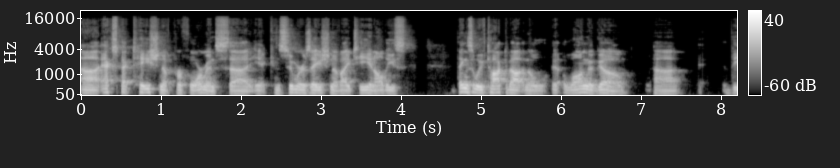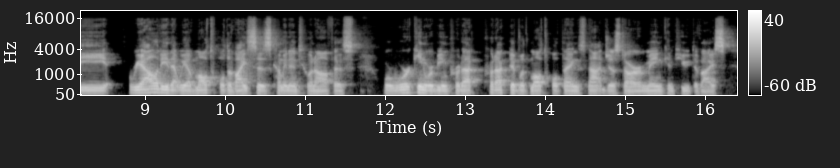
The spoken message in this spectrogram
uh, expectation of performance uh, consumerization of IT and all these things that we've talked about in the, long ago. Uh, the reality that we have multiple devices coming into an office, we're working, we're being product, productive with multiple things, not just our main compute device.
